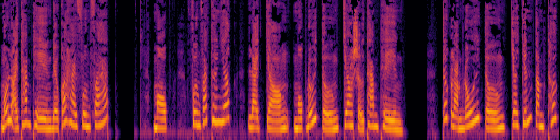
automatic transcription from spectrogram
Mỗi loại tham thiền đều có hai phương pháp. Một, phương pháp thứ nhất là chọn một đối tượng cho sự tham thiền, tức làm đối tượng cho chính tâm thức,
